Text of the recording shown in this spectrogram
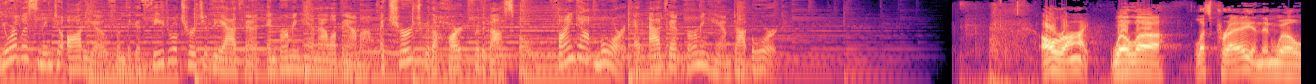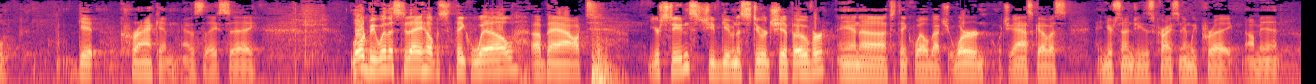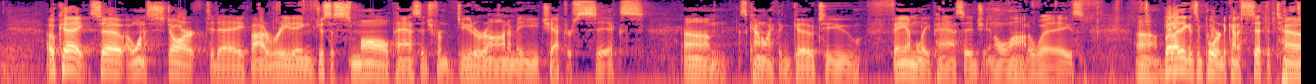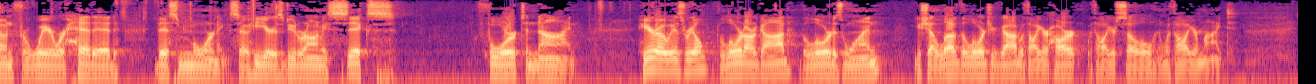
You're listening to audio from the Cathedral Church of the Advent in Birmingham, Alabama, a church with a heart for the gospel. Find out more at adventbirmingham.org. All right. Well, uh, let's pray and then we'll get cracking, as they say. Lord, be with us today. Help us to think well about your students you've given us stewardship over and uh, to think well about your word, what you ask of us. In your Son, Jesus Christ's name we pray. Amen. Okay, so I want to start today by reading just a small passage from Deuteronomy chapter 6. Um, it's kind of like the go to family passage in a lot of ways. Uh, but I think it's important to kind of set the tone for where we're headed this morning. So here is Deuteronomy 6 4 to 9. Hear, O Israel, the Lord our God, the Lord is one. You shall love the Lord your God with all your heart, with all your soul, and with all your might.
